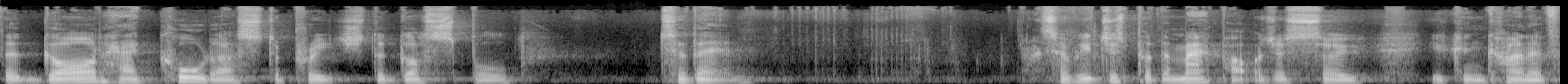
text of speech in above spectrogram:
that God had called us to preach the gospel to them. So we just put the map up just so you can kind of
